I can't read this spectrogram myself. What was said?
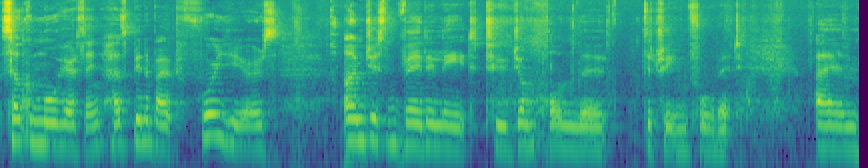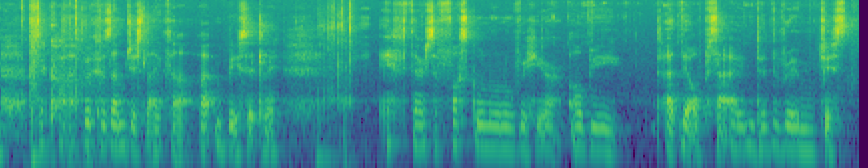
silk and mohair thing has been about four years. I'm just very late to jump on the, the train for it um, because, because I'm just like that, uh, basically if there's a fuss going on over here, I'll be at the opposite end of the room just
